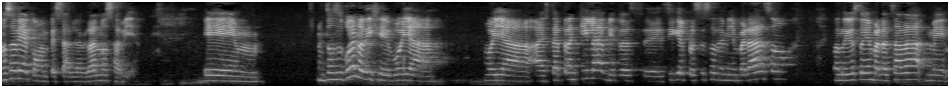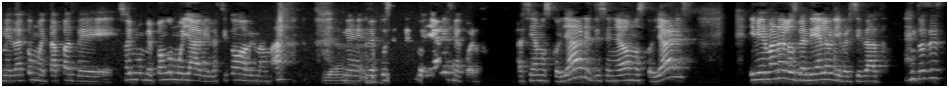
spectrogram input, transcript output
No sabía cómo empezar, la verdad no sabía. Em, entonces, bueno, dije, voy a, voy a, estar tranquila mientras eh, sigue el proceso de mi embarazo, cuando yo estoy embarazada me, me, da como etapas de, soy, me pongo muy hábil, así como mi mamá. Me, me, puse collares, me acuerdo. Hacíamos collares, diseñábamos collares y mi hermana los vendía en la universidad. Entonces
